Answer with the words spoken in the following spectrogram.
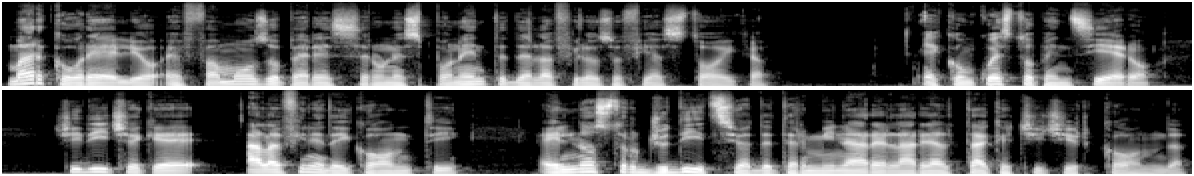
Marco Aurelio è famoso per essere un esponente della filosofia stoica e con questo pensiero ci dice che, alla fine dei conti, è il nostro giudizio a determinare la realtà che ci circonda.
